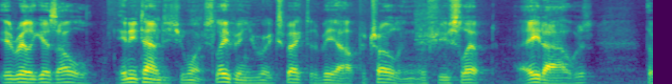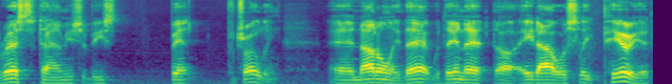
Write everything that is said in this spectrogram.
it really gets old. Anytime that you weren't sleeping, you were expected to be out patrolling. If you slept eight hours, the rest of the time you should be spent patrolling. And not only that, within that uh, eight hour sleep period,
